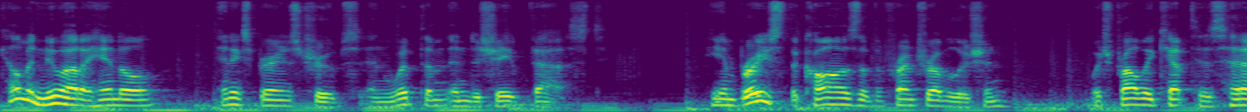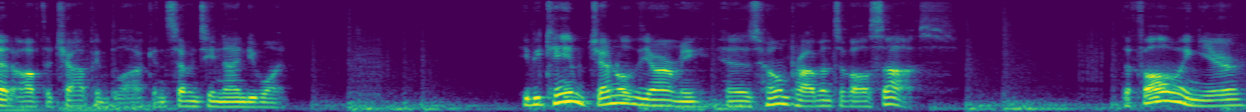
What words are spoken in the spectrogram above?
Kellerman knew how to handle inexperienced troops and whip them into shape fast. He embraced the cause of the French Revolution, which probably kept his head off the chopping block in 1791. He became general of the army in his home province of Alsace. The following year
